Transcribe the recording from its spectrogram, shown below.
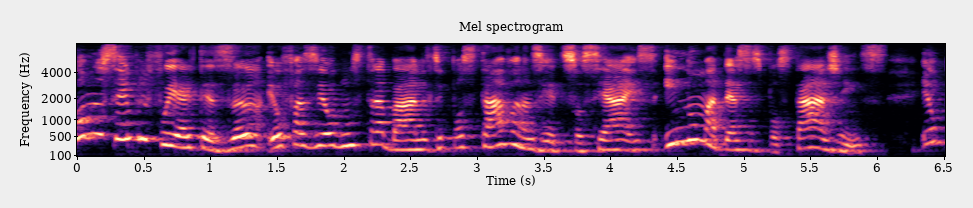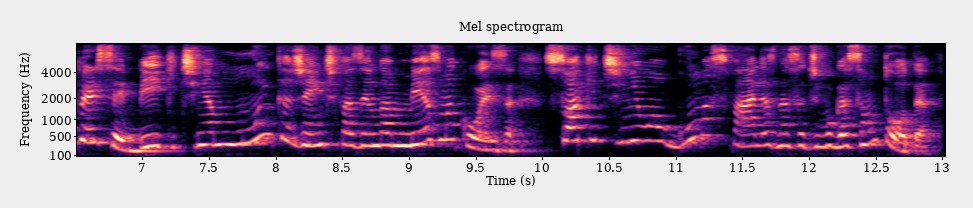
Como sempre fui artesã, eu fazia alguns trabalhos e postava nas redes sociais e numa dessas postagens eu percebi que tinha muita gente fazendo a mesma coisa, só que tinham algumas falhas nessa divulgação toda.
